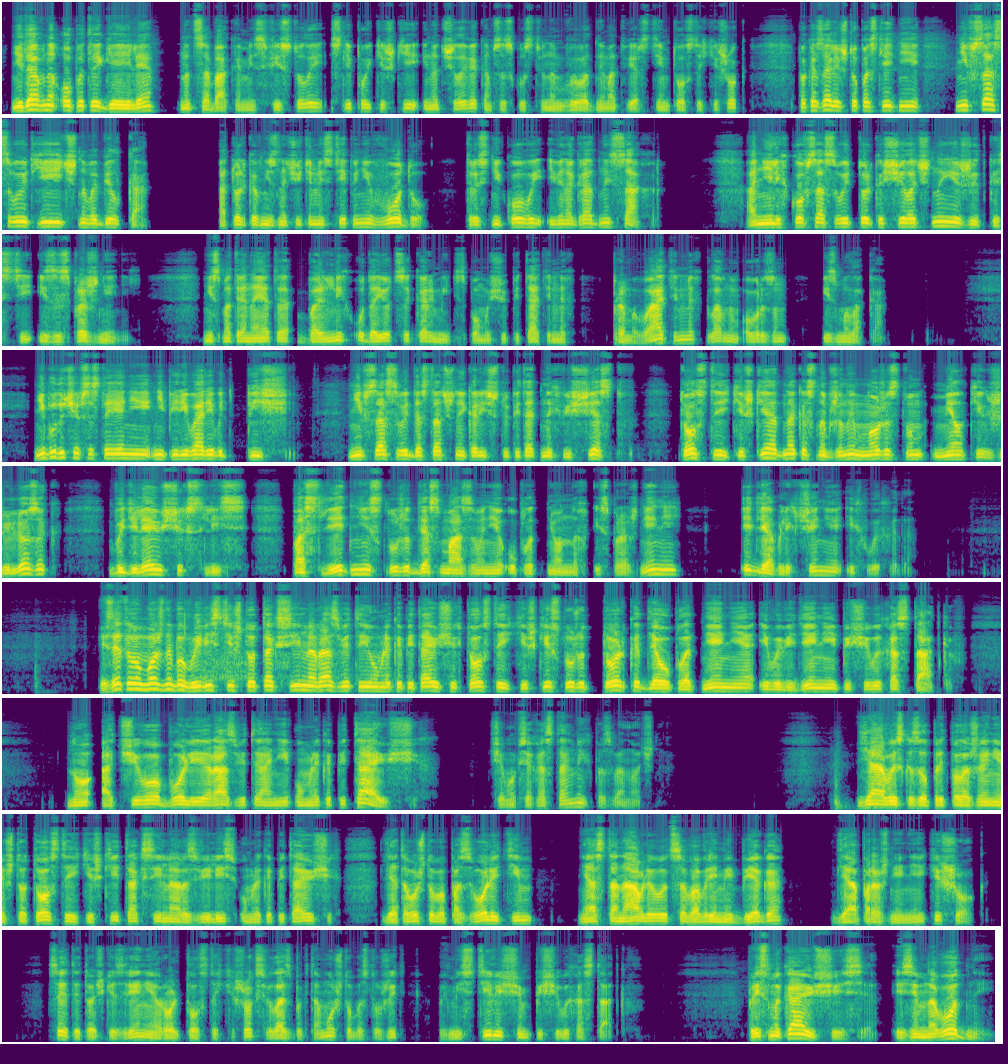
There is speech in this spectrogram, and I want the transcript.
Недавно опыты Гейле над собаками с фистулой слепой кишки и над человеком с искусственным выводным отверстием толстых кишок показали, что последние не всасывают яичного белка, а только в незначительной степени воду, тростниковый и виноградный сахар. Они легко всасывают только щелочные жидкости из испражнений. Несмотря на это, больных удается кормить с помощью питательных, промывательных, главным образом, из молока. Не будучи в состоянии не переваривать пищи, не всасывать достаточное количество питательных веществ, толстые кишки, однако, снабжены множеством мелких железок, выделяющих слизь, Последние служат для смазывания уплотненных испражнений и для облегчения их выхода. Из этого можно бы вывести, что так сильно развитые у млекопитающих толстые кишки служат только для уплотнения и выведения пищевых остатков. Но отчего более развиты они у млекопитающих, чем у всех остальных позвоночных? Я высказал предположение, что толстые кишки так сильно развелись у млекопитающих для того, чтобы позволить им не останавливаться во время бега для опорожнения кишок. С этой точки зрения роль толстых кишок свелась бы к тому, чтобы служить вместилищем пищевых остатков. Присмыкающиеся и земноводные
